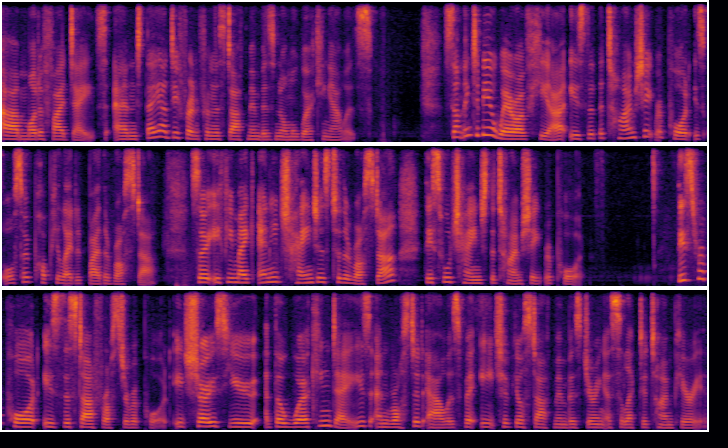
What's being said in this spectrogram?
are modified dates and they are different from the staff member's normal working hours. Something to be aware of here is that the timesheet report is also populated by the roster. So if you make any changes to the roster, this will change the timesheet report. This report is the staff roster report. It shows you the working days and rostered hours for each of your staff members during a selected time period.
